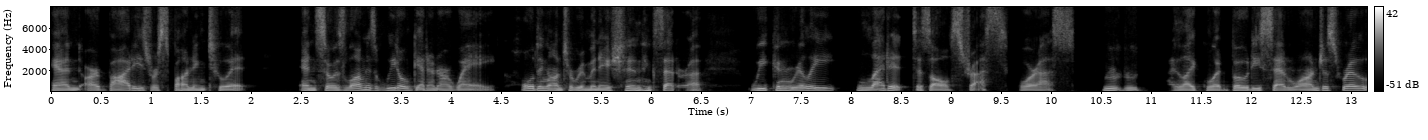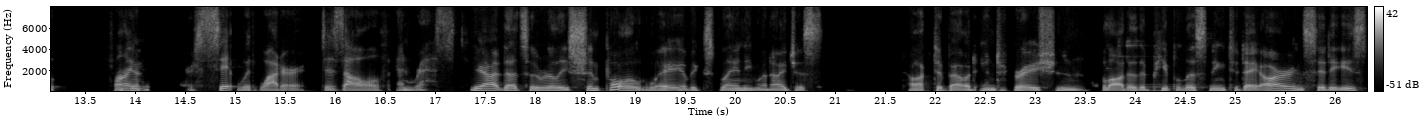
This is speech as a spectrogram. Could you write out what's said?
and our bodies responding to it. And so as long as we don't get in our way, holding on to rumination, etc., we can really let it dissolve stress for us. Mm-hmm. I like what Bodhi San Juan just wrote. Find yeah. sit with water, dissolve, and rest. Yeah, that's a really simple way of explaining what I just talked about integration. A lot of the people listening today are in cities.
